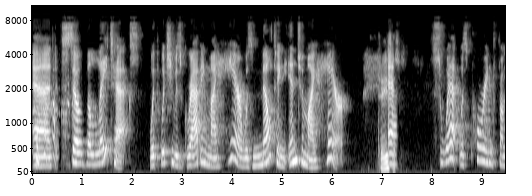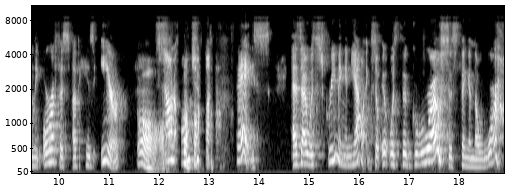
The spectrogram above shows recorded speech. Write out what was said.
And so the latex with which he was grabbing my hair was melting into my hair. Jesus. And sweat was pouring from the orifice of his ear down onto my face as I was screaming and yelling. So it was the grossest thing in the world.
